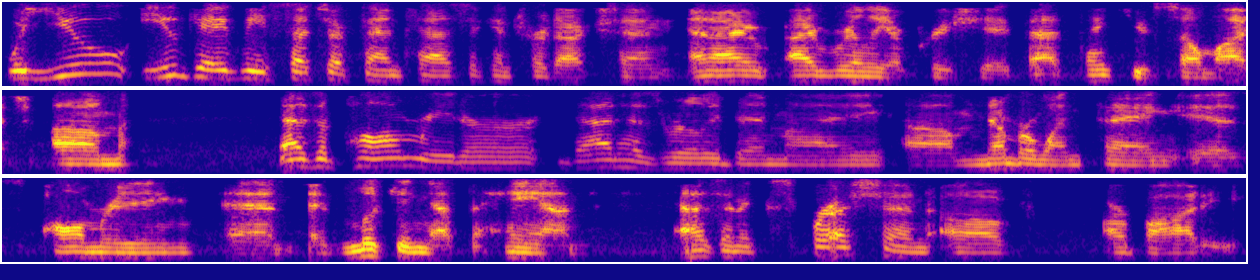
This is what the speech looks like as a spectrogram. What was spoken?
Well, you you gave me such a fantastic introduction, and I I really appreciate that. Thank you so much. Um, as a palm reader, that has really been my um, number one thing is palm reading and, and looking at the hand as an expression of our body.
